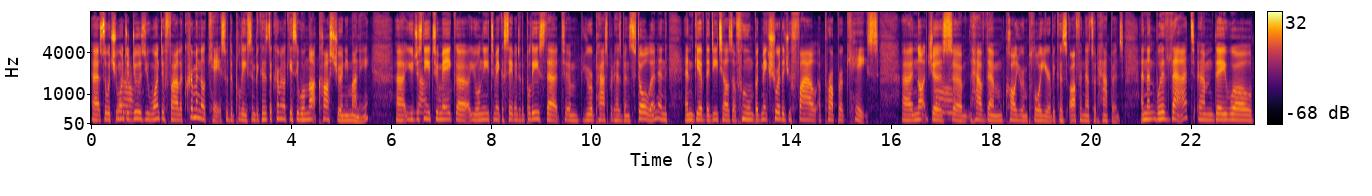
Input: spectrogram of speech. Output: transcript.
Uh, so what you want to do is you want to file a criminal case with the police, and because it's a criminal case, it will not cost you any money. Uh, you just need to make a, you'll need to make a statement to the police that um, your passport has been stolen and and give the details of whom, but make sure that you file a proper case, uh, not just um, have them call your employer because often that's what happens. And then with that, um, they will.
